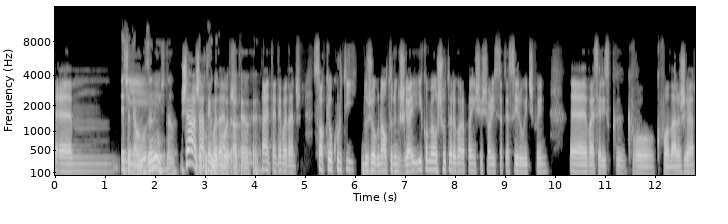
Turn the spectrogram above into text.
Um, Este já tem alguns aninhos, não? Já, já tem confundindo bué de com anos. outro. Ok, ok. Tem, tem, tem bué de anos. Só que eu curti do jogo na altura em que joguei e como é um shooter agora para encher chouriço até sair o Witch Queen, eh, vai ser isso que, que vou, que vou andar a jogar.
